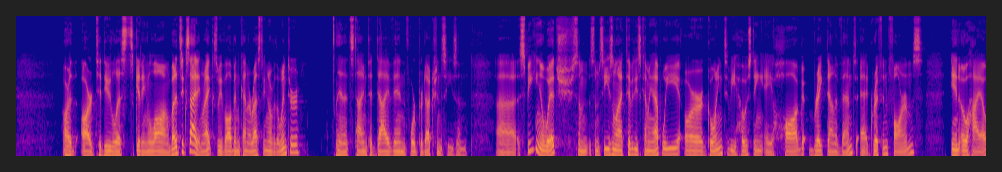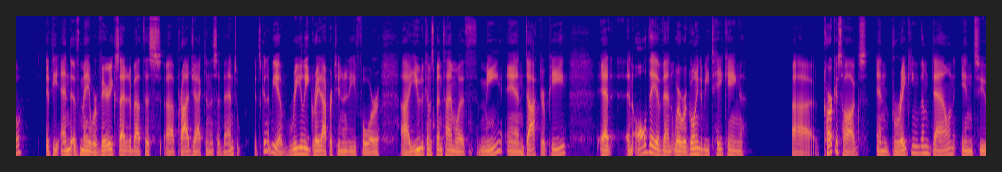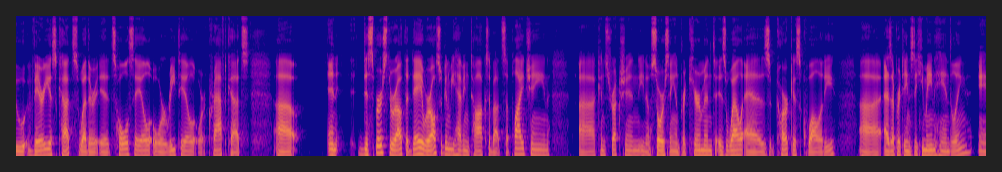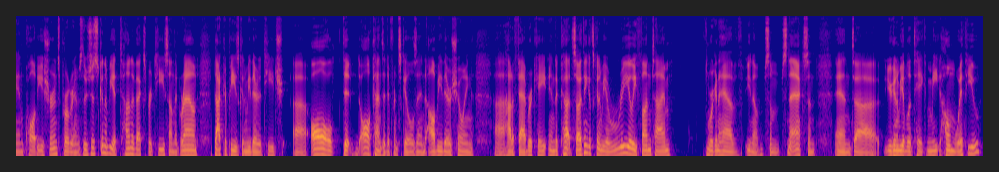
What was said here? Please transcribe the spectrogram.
are our to-do lists getting long but it's exciting right because we've all been kind of resting over the winter and it's time to dive in for production season. Uh, speaking of which, some some seasonal activities coming up. We are going to be hosting a hog breakdown event at Griffin Farms in Ohio at the end of May. We're very excited about this uh, project and this event. It's going to be a really great opportunity for uh, you to come spend time with me and Dr. P at an all day event where we're going to be taking uh, carcass hogs and breaking them down into various cuts, whether it's wholesale or retail or craft cuts. Uh, and dispersed throughout the day, we're also going to be having talks about supply chain, uh, construction, you know, sourcing and procurement, as well as carcass quality uh, as it pertains to humane handling and quality assurance programs. There's just going to be a ton of expertise on the ground. Dr. P is going to be there to teach uh, all di- all kinds of different skills, and I'll be there showing uh, how to fabricate and to cut. So I think it's going to be a really fun time we're going to have you know some snacks and and uh, you're going to be able to take meat home with you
